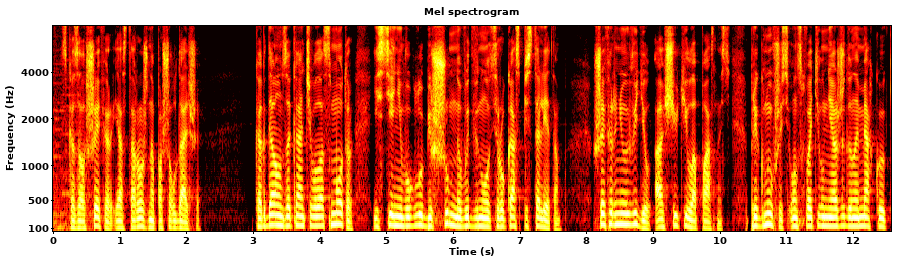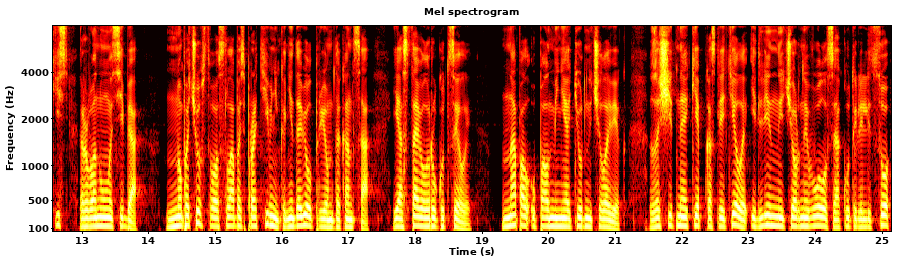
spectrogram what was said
— сказал Шефер и осторожно пошел дальше. Когда он заканчивал осмотр, из тени в углу бесшумно выдвинулась рука с пистолетом. Шефер не увидел, а ощутил опасность. Пригнувшись, он схватил неожиданно мягкую кисть и рванул на себя — но, почувствовав слабость противника, не довел прием до конца и оставил руку целой. На пол упал миниатюрный человек. Защитная кепка слетела, и длинные черные волосы окутали лицо,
